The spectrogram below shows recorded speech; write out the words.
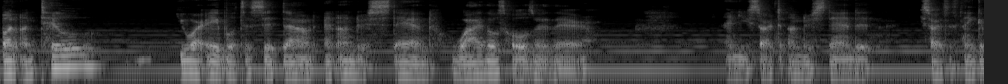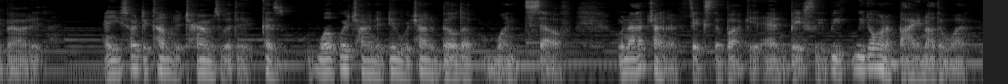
But until you are able to sit down and understand why those holes are there, and you start to understand it, you start to think about it, and you start to come to terms with it. Because what we're trying to do, we're trying to build up oneself. We're not trying to fix the bucket and basically, we, we don't want to buy another one.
